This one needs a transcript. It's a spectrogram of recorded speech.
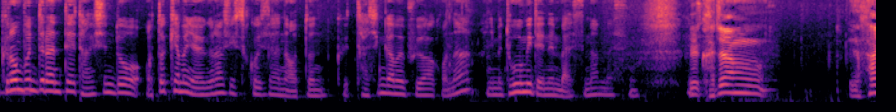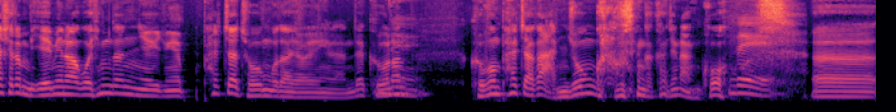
그런 분들한테 당신도 어떻게 하면 여행을 할 수 있을 것이라는 어떤 그 자신감을 부여하거나 아니면 도움이 되는 말씀 한 말씀. 가장 사실은 예민하고 힘든 얘기 중에 팔자 좋은 거다 여행이라는데 그거는 네. 그분 팔자가 안 좋은 거라고 생각하지는 않고 네. 어,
